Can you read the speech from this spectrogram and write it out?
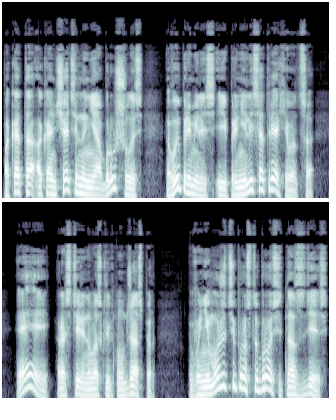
пока та окончательно не обрушилась, выпрямились и принялись отряхиваться. «Эй!» — растерянно воскликнул Джаспер. «Вы не можете просто бросить нас здесь?»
